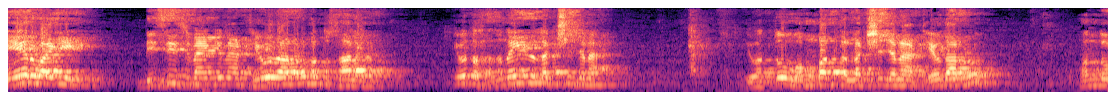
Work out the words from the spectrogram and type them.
ನೇರವಾಗಿ ಡಿ ಸಿ ಸಿ ಬ್ಯಾಂಕಿನ ಠೇವದಾರರು ಮತ್ತು ಸಾಲಗಾರರು. ಇವತ್ತು ಹದಿನೈದು ಲಕ್ಷ ಜನ, ಇವತ್ತು ಒಂಬತ್ತು ಲಕ್ಷ ಜನ ಠೇವದಾರರು ಒಂದು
